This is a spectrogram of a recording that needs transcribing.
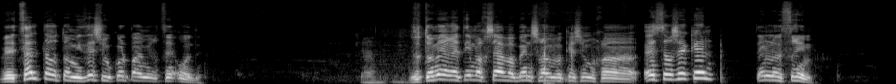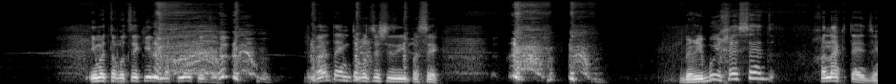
והצלת אותו מזה שהוא כל פעם ירצה עוד. כן. זאת אומרת, אם עכשיו הבן שלך מבקש ממך 10 שקל, תן לו 20. אם אתה רוצה כאילו לחנוק את זה. הבנת אם אתה רוצה שזה ייפסק. בריבוי חסד, חנקת את זה.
